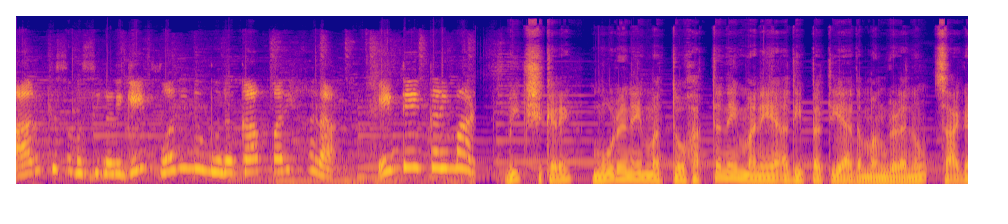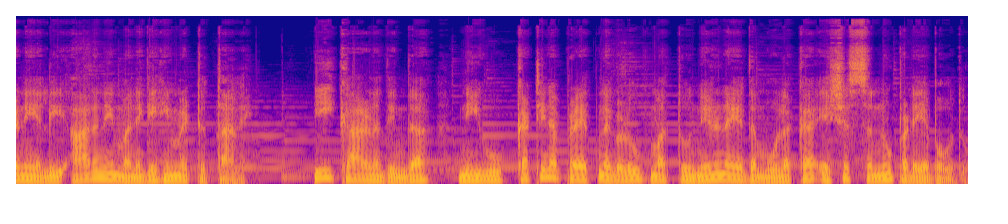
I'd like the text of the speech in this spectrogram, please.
ಆರೋಗ್ಯ ಸಮಸ್ಯೆಗಳಿಗೆ ಫೋನಿನ ಮೂಲಕ ಪರಿಹಾರ. ಇಂದೇ ಕರೆ ಮಾಡಿ ವೀಕ್ಷಕರೇ, ಮೂರನೇ ಮತ್ತು ಹತ್ತನೇ ಮನೆಯ ಅಧಿಪತಿಯಾದ ಮಂಗಳನು ಸಾಗಣೆಯಲ್ಲಿ ಆರನೇ ಮನೆಗೆ ಹಿಮ್ಮೆಟ್ಟುತ್ತಾನೆ. ಈ ಕಾರಣದಿಂದ ನೀವು ಕಠಿಣ ಪ್ರಯತ್ನಗಳು ಮತ್ತು ನಿರ್ಣಯದ ಮೂಲಕ ಯಶಸ್ಸನ್ನು ಪಡೆಯಬಹುದು.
